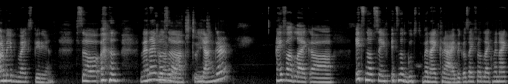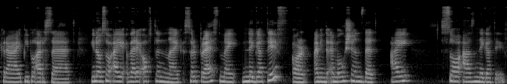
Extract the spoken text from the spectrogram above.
or maybe my experience. So, when I was I uh, to it. I felt like uh, it's not safe, it's not good when I cry because I felt like when I cry, people are sad. You know, so I very often like suppressed my negative, or I mean, the emotions that I saw as negative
